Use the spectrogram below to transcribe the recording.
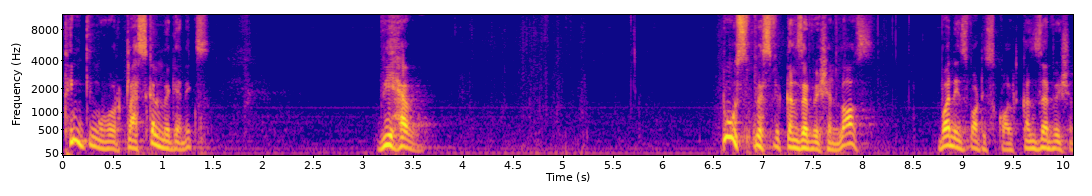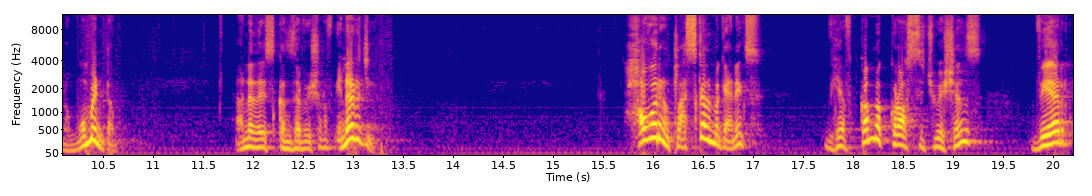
thinking of our classical mechanics, we have two specific conservation laws. One is what is called conservation of momentum, another is conservation of energy. However, in classical mechanics, we have come across situations where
